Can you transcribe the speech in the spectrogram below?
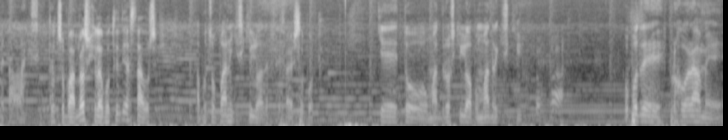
μεταλλάξεις και Το τα τσομπανόσκυλο από τι διασταύρωση έχει; Από τσοπάνι και σκύλο, αδερφέ. Ευχαριστώ πολύ. και το μαντρόσκυλο από μάντρα και σκύλο. Οπότε προχωράμε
